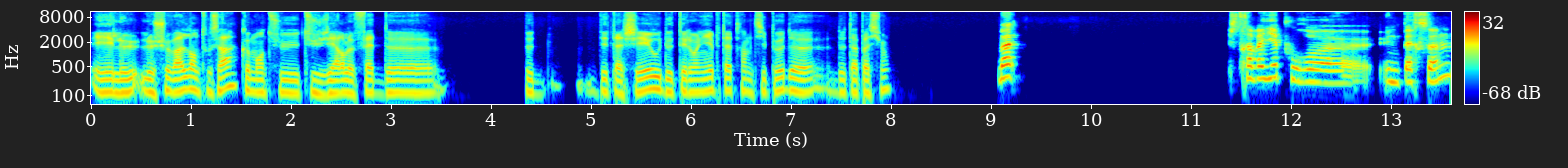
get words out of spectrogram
Et le, le cheval dans tout ça, comment tu, tu gères le fait de te détacher ou de t'éloigner peut-être un petit peu de, de ta passion? Bah, je travaillais pour euh, une personne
